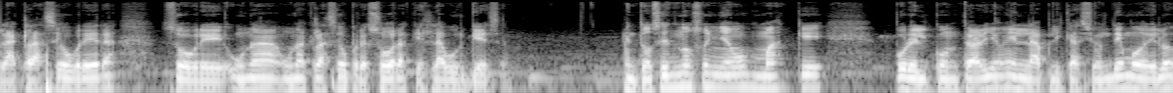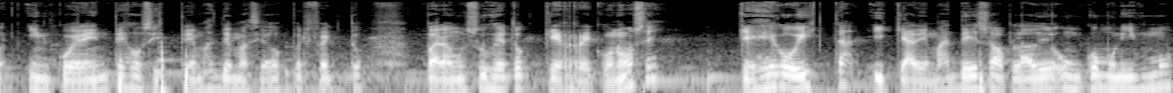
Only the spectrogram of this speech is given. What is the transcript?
la clase obrera sobre una, una clase opresora que es la burguesa. Entonces no soñamos más que por el contrario en la aplicación de modelos incoherentes o sistemas demasiado perfectos para un sujeto que reconoce que es egoísta y que además de eso aplaude un comunismo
